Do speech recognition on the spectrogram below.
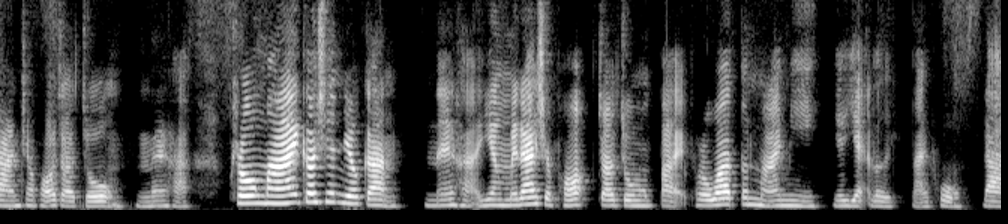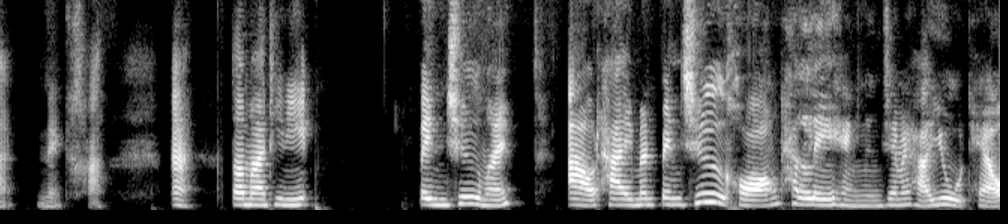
การเฉพาะเจาะจงนะคะโพรงไม้ก็เช่นเดียวกันนะคะยังไม่ได้เฉพาะเจาะจงลงไป เพราะว่าต้นไม้มีเยอะแยะเลยหลายโพรงได้นะคะอะต่อมาทีนี้เป็นชื่อไหม อ่าวไทยมันเป็นชื่อของทะเลแห่งหนึ่งใช่ไหมคะ อยู่แถว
